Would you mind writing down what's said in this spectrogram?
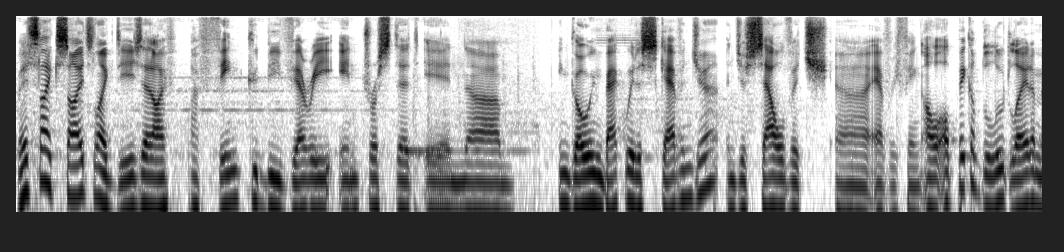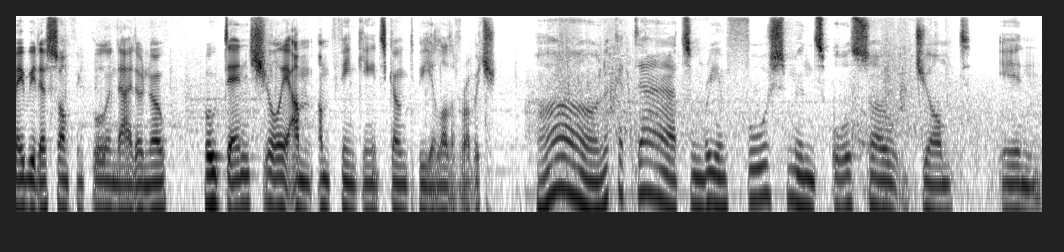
But it's like sites like these that I, I think could be very interested in um, in going back with a scavenger and just salvage uh, everything. I'll, I'll pick up the loot later. Maybe there's something cool in there. I don't know. Potentially, I'm, I'm thinking it's going to be a lot of rubbish. Oh, look at that. Some reinforcements also jumped in.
